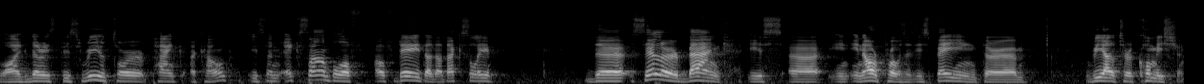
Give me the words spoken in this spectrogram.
like there is this realtor bank account, It's an example of, of data that actually the seller bank is, uh, in, in our process, is paying the realtor commission.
